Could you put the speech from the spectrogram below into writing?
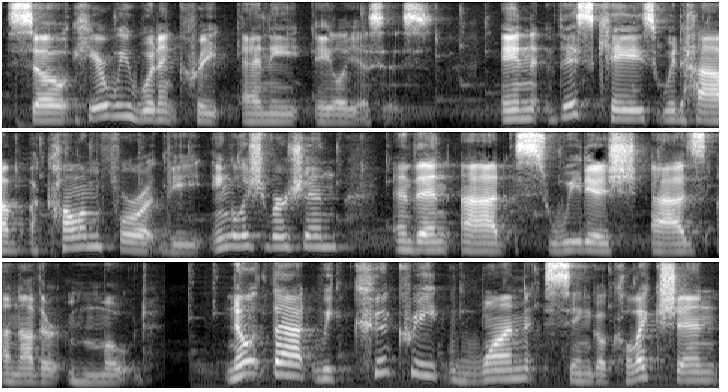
so here we wouldn't create any aliases. In this case, we'd have a column for the English version and then add Swedish as another mode. Note that we could create one single collection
